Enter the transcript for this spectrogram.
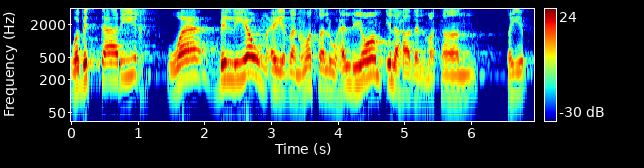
وبالتاريخ وباليوم أيضا. وصلوا هاليوم إلى هذا المكان. طيب.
